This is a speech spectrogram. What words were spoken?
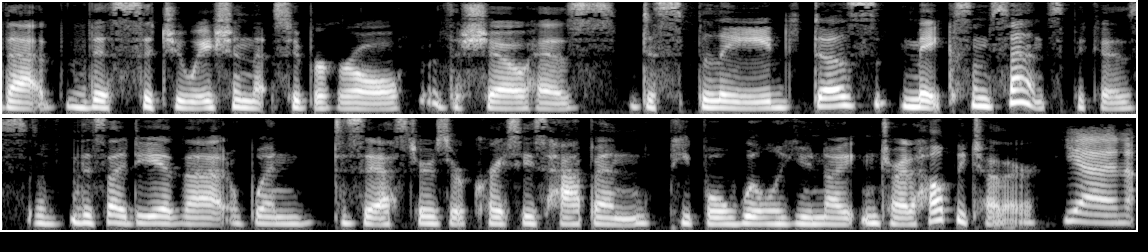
that this situation that Supergirl, the show, has displayed does make some sense because of this idea that when disasters or crises happen, people will unite and try to help each other. Yeah. And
